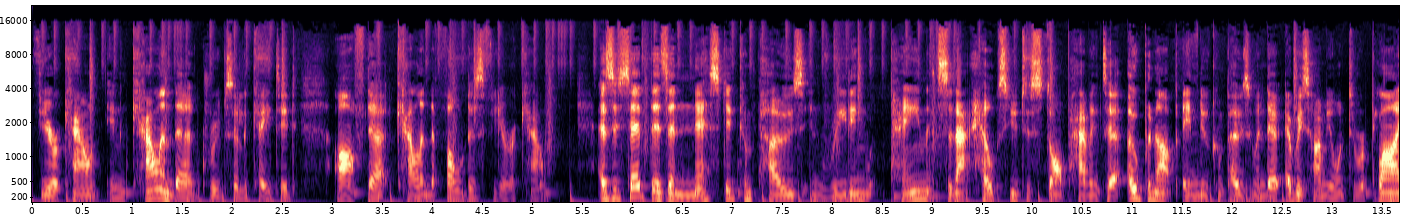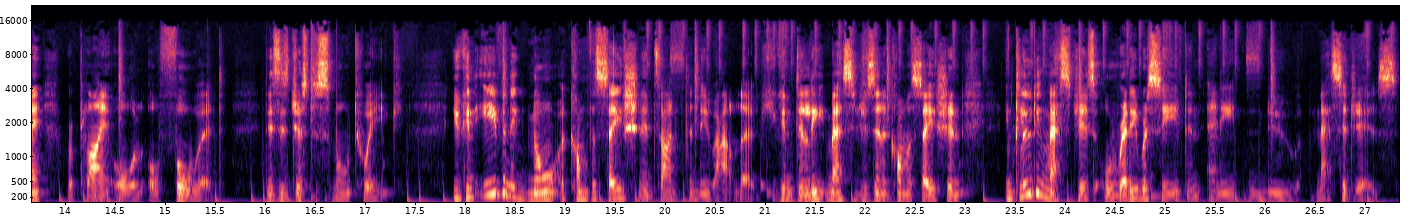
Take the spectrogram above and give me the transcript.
for your account. In Calendar, groups are located after calendar folders for your account. As I said, there's a nested compose in reading pane, so that helps you to stop having to open up a new compose window every time you want to reply, reply all, or forward. This is just a small tweak. You can even ignore a conversation inside of the new Outlook. You can delete messages in a conversation, including messages already received in any new messages.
